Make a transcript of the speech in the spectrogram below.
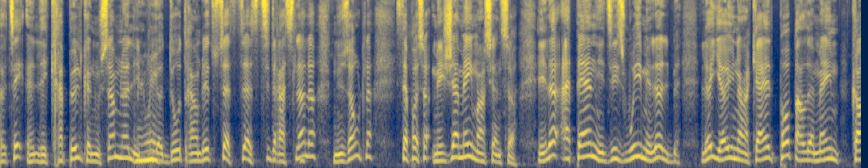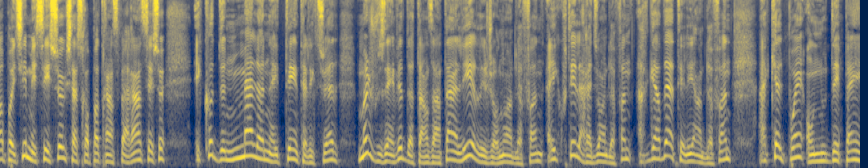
euh, tu sais, euh, les crapules que nous sommes, là, les Ben oui. le dos tremblé, tout ce, ce, ce petit race-là, là, nous autres, là, c'était pas ça. Mais jamais ils mentionnent ça. Et là, à peine, ils disent oui, mais là, le- là, il y a une enquête, pas par le même corps policier, mais c'est sûr que ça sera pas transparent, c'est sûr. Écoute, d'une malhonnêteté intellectuelle, moi, je vous invite de temps en temps à lire les journaux anglophones, à écouter la radio anglophone, à regarder la télé anglophone, à quel point on nous dépeint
